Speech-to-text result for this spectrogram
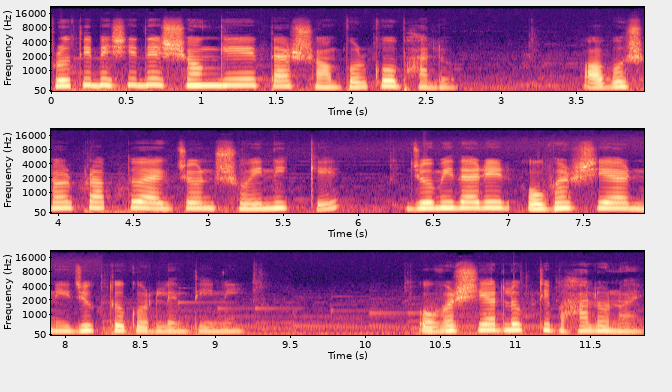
প্রতিবেশীদের সঙ্গে তার সম্পর্ক ভালো। অবসরপ্রাপ্ত একজন সৈনিককে জমিদারির ওভারশিয়ার নিযুক্ত করলেন তিনি। ওভারশিয়ার লোকটি ভালো নয়।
